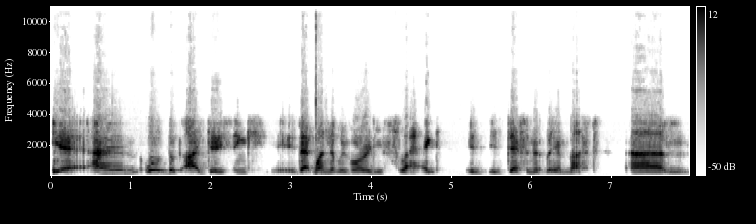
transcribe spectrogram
Yeah, um, well, look, I do think that one that we've already flagged is, is definitely a must. Um,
